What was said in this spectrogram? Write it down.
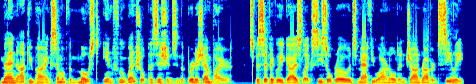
men occupying some of the most influential positions in the British Empire, specifically guys like Cecil Rhodes, Matthew Arnold, and John Robert Seeley,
